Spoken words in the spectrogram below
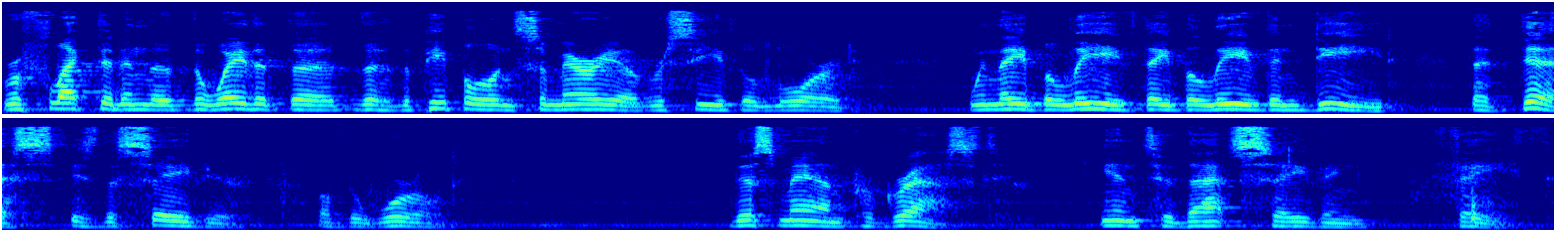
reflected in the, the way that the, the, the people in Samaria received the Lord. When they believed, they believed indeed that this is the Savior of the world. This man progressed into that saving faith.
